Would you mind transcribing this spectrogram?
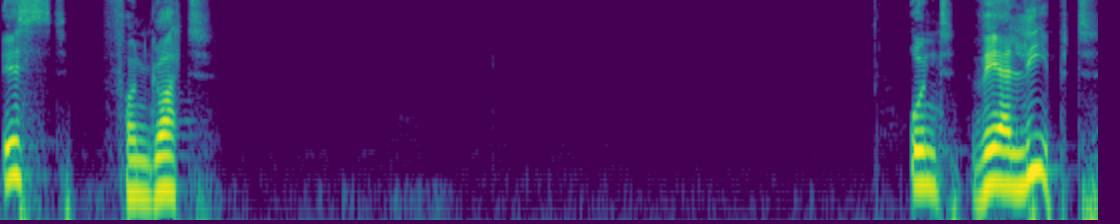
ist von Gott. Und wer liebt,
